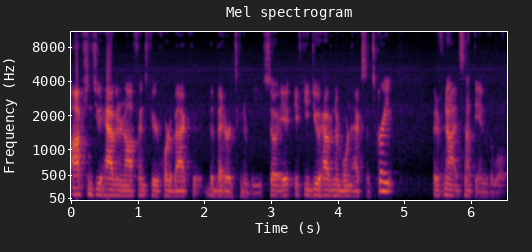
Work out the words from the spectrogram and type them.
options you have in an offense for your quarterback, the better it's going to be. So if, you do have a number one X, that's great. But if not, it's not the end of the world.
